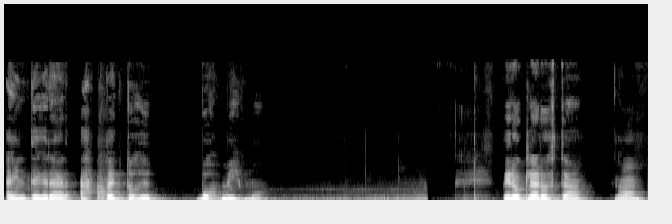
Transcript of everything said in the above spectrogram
a integrar aspectos de vos mismo. Pero claro está, ¿no?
